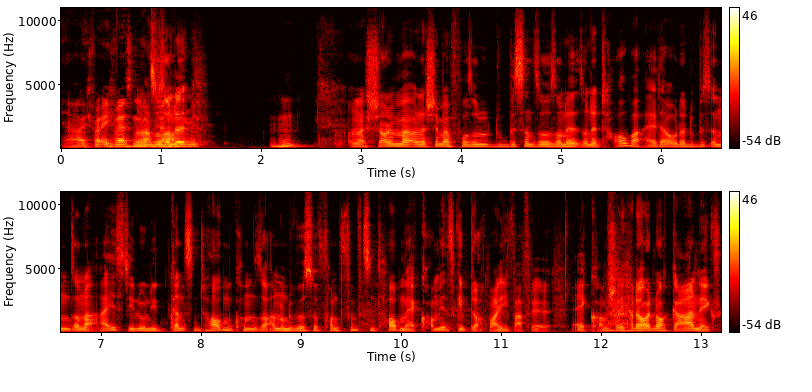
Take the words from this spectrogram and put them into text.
Ja, ich, ich weiß nur, Also so eine- Mhm. Und dann schau dir mal, und dann stell dir mal vor, so, du, du bist dann so, so, eine, so eine Taube, Alter, oder du bist in so einer Eisdiele und die ganzen Tauben kommen so an und du wirst so von 15 Tauben, ey komm, jetzt gib doch mal die Waffel. Ey komm schon, ich hatte heute noch gar nichts.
